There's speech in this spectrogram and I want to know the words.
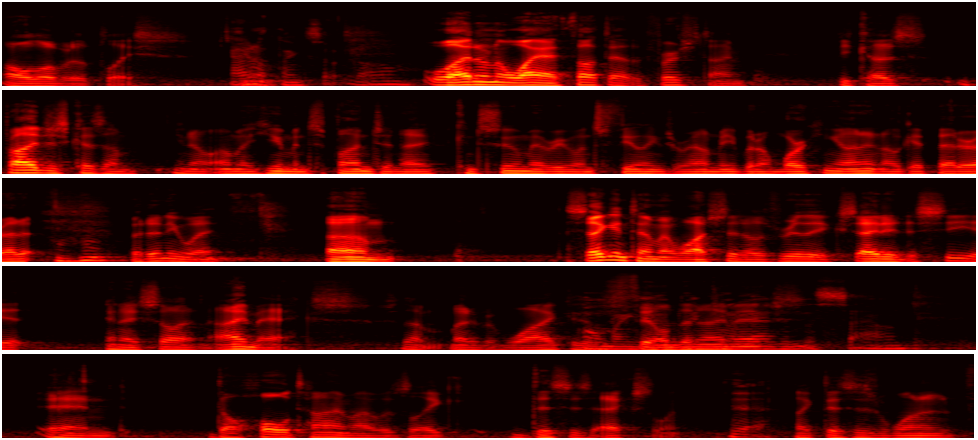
all over the place. I know? don't think so at all. Well, I don't know why I thought that the first time, because probably just because I'm, you know, I'm a human sponge and I consume everyone's feelings around me, but I'm working on it and I'll get better at it. But anyway, um, the second time I watched it, I was really excited to see it, and I saw it in IMAX. So that might have been why, because Oh it was filmed god! I in can imagine IMAX. the sound. And the whole time I was like, "This is excellent. Yeah. Like this is one of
